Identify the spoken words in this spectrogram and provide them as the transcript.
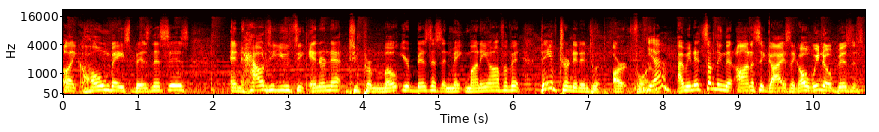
like home-based businesses and how to use the internet to promote your business and make money off of it, they have turned it into an art form. Yeah. I mean, it's something that honestly, guys, like, oh, we know business.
